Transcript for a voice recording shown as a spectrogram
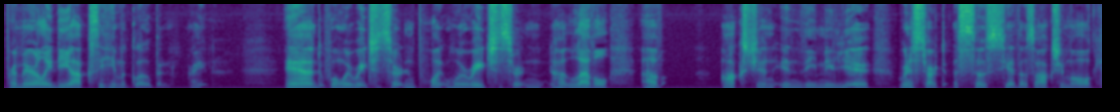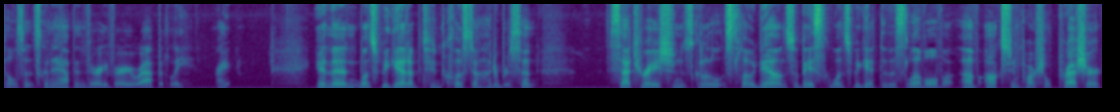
primarily deoxyhemoglobin, right? And when we reach a certain point, when we reach a certain uh, level of oxygen in the milieu, we're going to start to associate those oxygen molecules. It's going to happen very, very rapidly? And then once we get up to close to 100% saturation it's going to slow down. So basically, once we get to this level of, of oxygen partial pressure,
